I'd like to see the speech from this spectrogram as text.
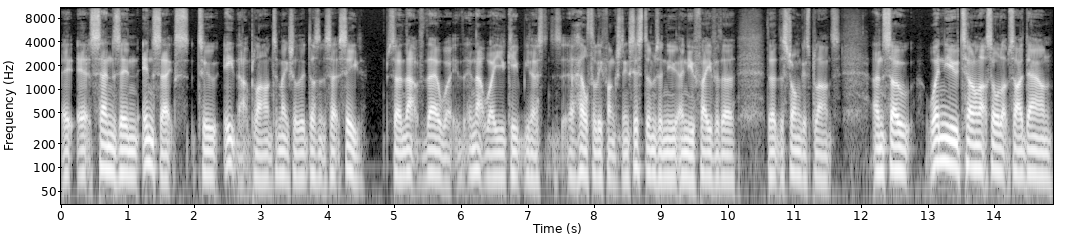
it, it sends in insects to eat that plant to make sure that it doesn't set seed. So in that their way, in that way, you keep you know healthily functioning systems, and you and you favour the, the the strongest plants. And so when you turn all that soil upside down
